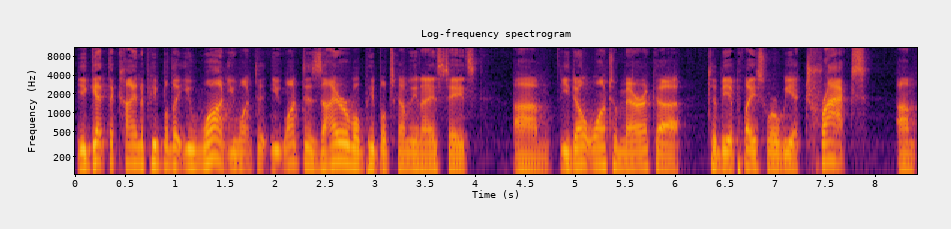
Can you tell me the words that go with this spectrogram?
You get the kind of people that you want. You want to, you want desirable people to come to the United States. Um, you don't want America to be a place where we attract um,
